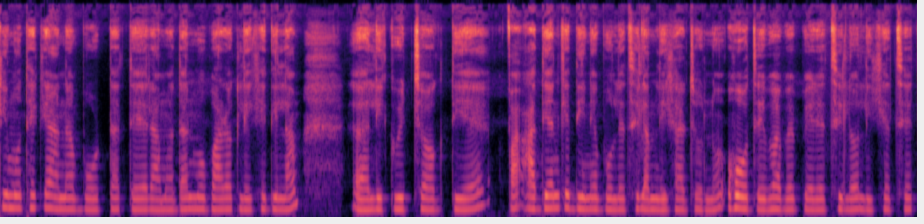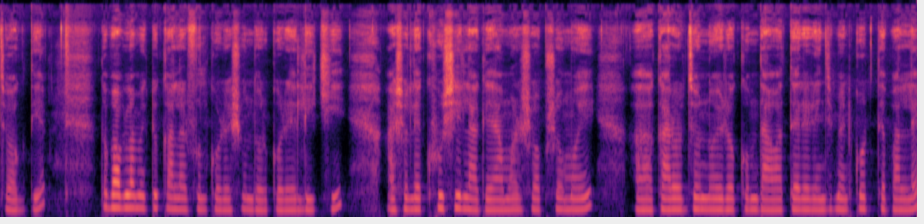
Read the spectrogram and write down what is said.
টিমো থেকে আনা বোর্ডটাতে রামাদান মুবারক লিখে দিলাম লিকুইড চক দিয়ে। আদিয়ানকে দিনে বলেছিলাম লিখার জন্য, ও যেভাবে পেরেছিল লিখেছে চক দিয়ে। তো ভাবলাম একটু কালারফুল করে, সুন্দর করে লিখি। আসলে খুশি লাগে আমার সব সময় কারোর জন্য এরকম দাওয়াতের অ্যারেঞ্জমেন্ট করতে পারলে।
